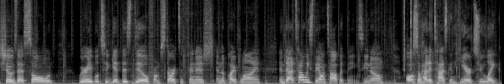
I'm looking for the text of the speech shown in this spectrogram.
shows that sold. We were able to get this deal from start to finish in the pipeline. And that's how we stay on top of things, you know? Also had a task in here to like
